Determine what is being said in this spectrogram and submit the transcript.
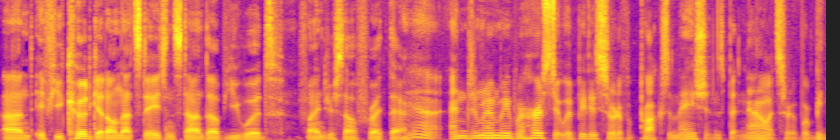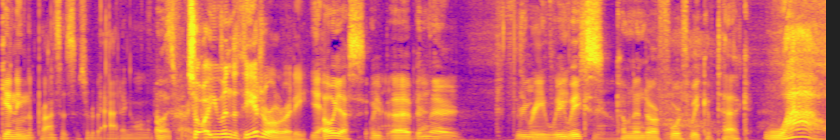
And if you could get on that stage and stand up, you would find yourself right there. Yeah, and when we rehearsed, it would be these sort of approximations, but now it's sort of we're beginning the process of sort of adding all of Oh, this. it's so are you in the theater already? Yeah. Oh, yes. We've uh, been yeah. there three, Three three weeks weeks, now. coming into our fourth week of tech. Wow.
